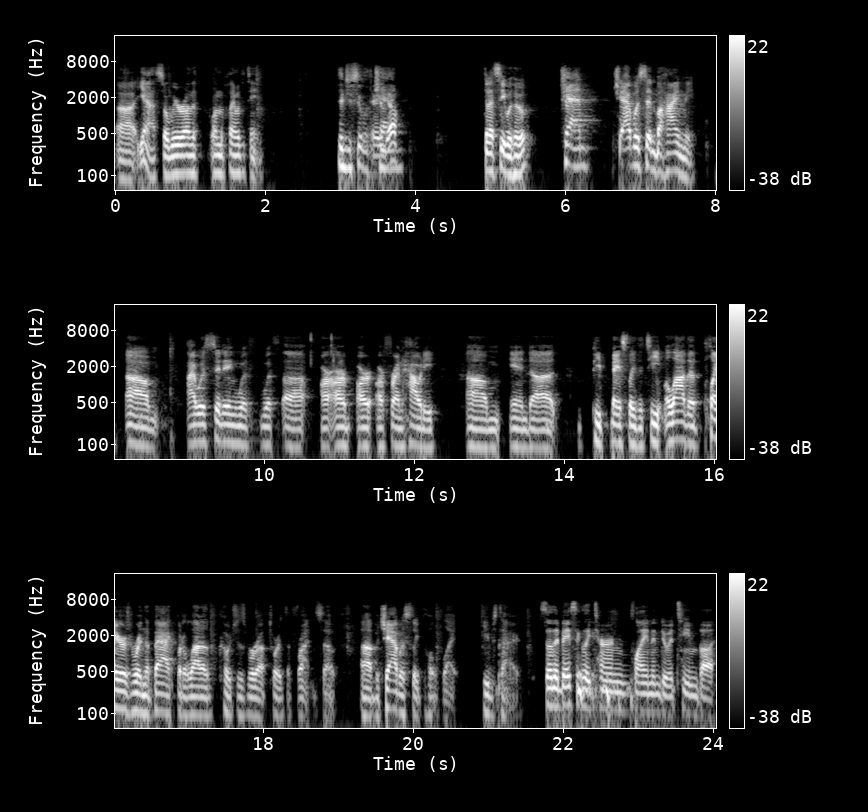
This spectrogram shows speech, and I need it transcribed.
uh, yeah, so we were on the on the plane with the team. Did you sit with There you Chad? go. Did I see with who? Chad. Chad was sitting behind me. Um, I was sitting with with uh, our, our our our friend Howdy, um, and uh, basically the team. A lot of the players were in the back, but a lot of the coaches were up towards the front. So, uh, but Chad was asleep the whole flight. He was tired. So they basically turned playing into a team bus.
